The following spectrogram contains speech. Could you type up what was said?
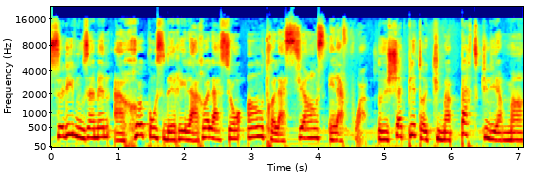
Ce livre nous amène à reconsidérer la relation entre la science et la foi. Un chapitre qui m'a particulièrement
